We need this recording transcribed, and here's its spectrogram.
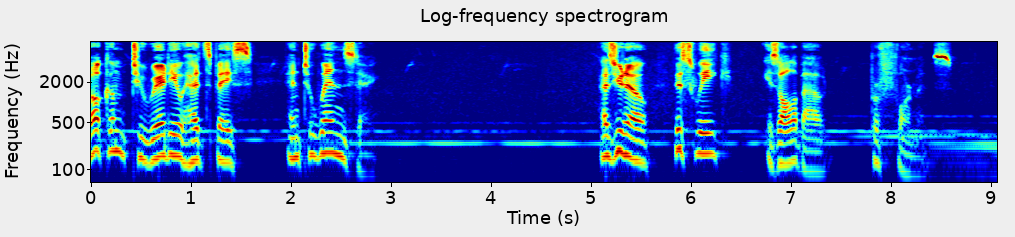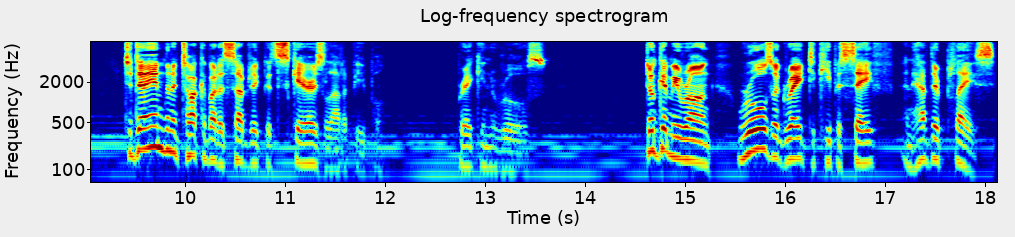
Welcome to Radio Headspace and to Wednesday. As you know, this week is all about performance. Today I'm going to talk about a subject that scares a lot of people breaking the rules. Don't get me wrong, rules are great to keep us safe and have their place,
